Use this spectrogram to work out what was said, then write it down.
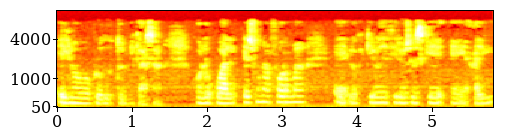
el nuevo producto en mi casa. Con lo cual es una forma, eh, lo que quiero deciros es que hay,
